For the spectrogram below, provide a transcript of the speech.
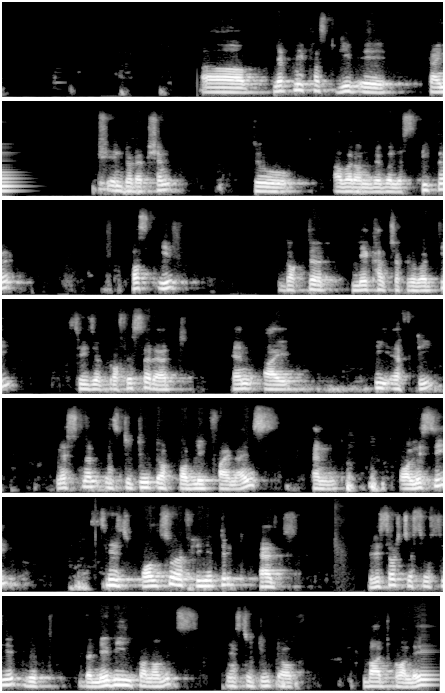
Uh, let me first give a kind introduction to our honorable speaker. First is Dr. Lekha Chakraborty. She is a professor at NIPFP, National Institute of Public Finance and Policy. She is also affiliated as research associate with the Levy Economics Institute of Bard College,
